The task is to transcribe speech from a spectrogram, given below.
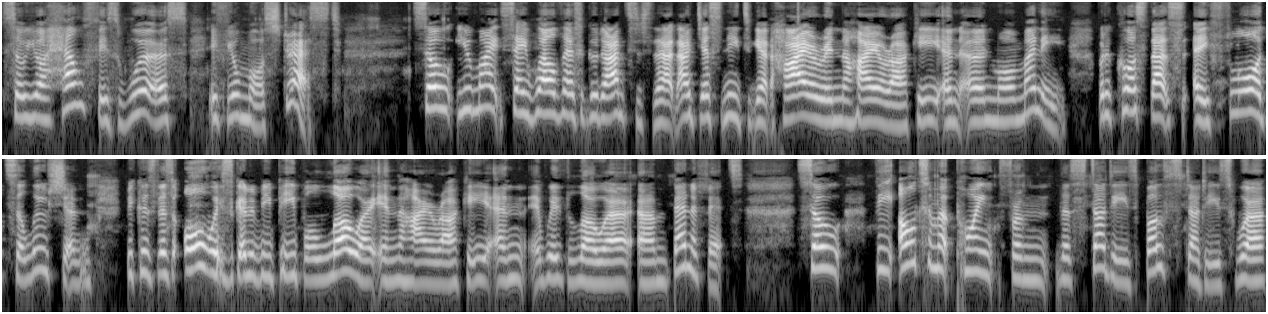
So your health is worse if you're more stressed. So you might say, well, there's a good answer to that. I just need to get higher in the hierarchy and earn more money. But of course, that's a flawed solution because there's always going to be people lower in the hierarchy and with lower um, benefits. So the ultimate point from the studies, both studies, were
